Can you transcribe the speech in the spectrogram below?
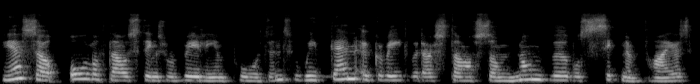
Yeah, so all of those things were really important. We then agreed with our staff some non-verbal signifiers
